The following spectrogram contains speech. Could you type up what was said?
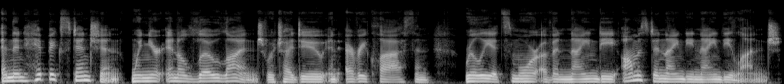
And then hip extension when you're in a low lunge, which I do in every class. And really it's more of a 90, almost a 90 90 lunge.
